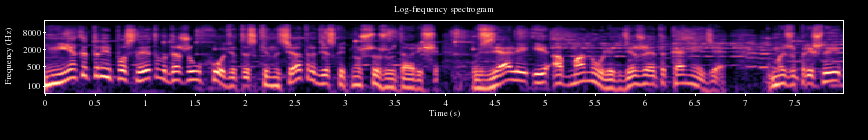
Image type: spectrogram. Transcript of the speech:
Некоторые после этого даже уходят из кинотеатра, дескать, ну что же вы, товарищи, взяли и обманули, где же эта комедия? Мы же пришли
